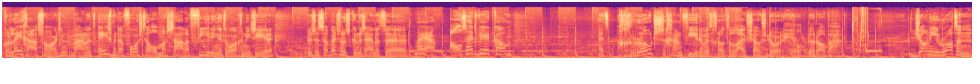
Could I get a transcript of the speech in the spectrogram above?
collega's van Martin waren het eens met haar voorstel om massale vieringen te organiseren. Dus het zou best wel eens kunnen zijn dat we, nou ja, als het weer kan, het groots gaan vieren met grote liveshows door heel Europa. Johnny Rotten,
